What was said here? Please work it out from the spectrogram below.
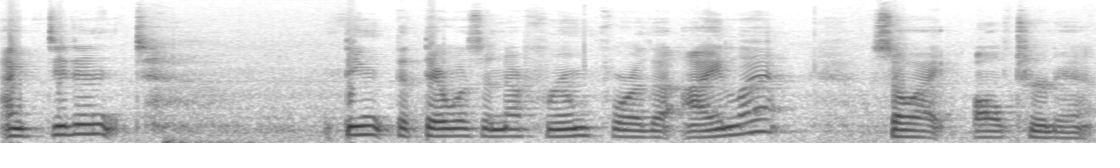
I didn't think that there was enough room for the eyelet, so I altered it.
